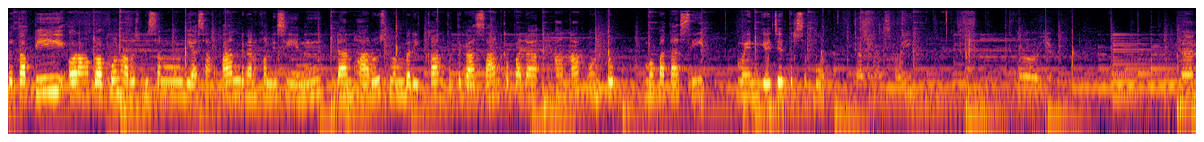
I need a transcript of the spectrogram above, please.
tetapi orang tua pun harus bisa membiasakan dengan kondisi ini dan harus memberikan ketegasan kepada anak untuk membatasi main gadget tersebut. Ya benar sekali. dan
